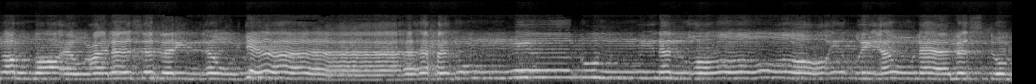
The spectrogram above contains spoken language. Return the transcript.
مرضى أو على سفر أو جاء أحد الغائط أو لامستم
